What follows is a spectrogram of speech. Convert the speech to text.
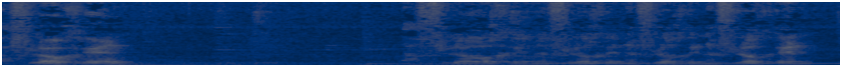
aflojen, aflojen, aflojen, aflojen, aflojen.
